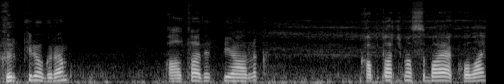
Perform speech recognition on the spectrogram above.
...40 kilogram... ...6 adet bir ağırlık... ...kaput açması baya kolay...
